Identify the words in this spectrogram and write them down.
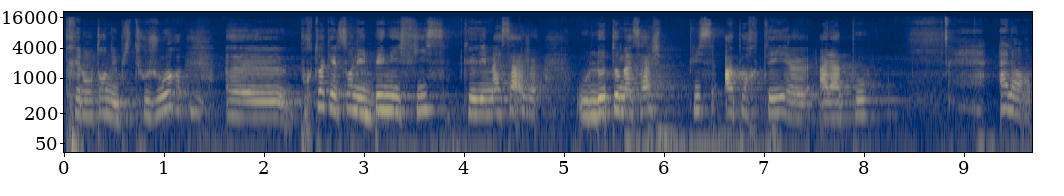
très longtemps, depuis toujours. Mm. Euh, pour toi, quels sont les bénéfices que les massages ou l'automassage puisse apporter euh, à la peau alors,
